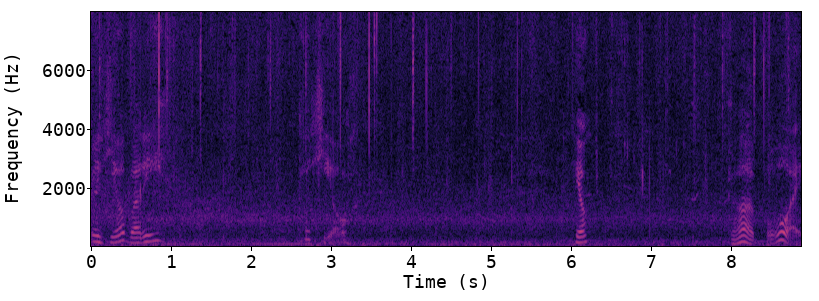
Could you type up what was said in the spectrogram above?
Good heel, buddy. Good heel. Heel. Good boy.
